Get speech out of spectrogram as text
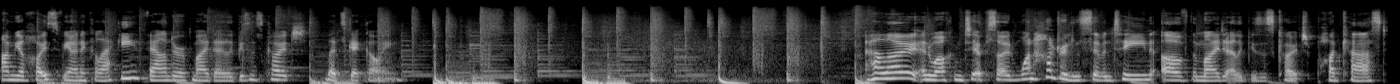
I'm your host, Fiona Killackey, founder of My Daily Business Coach. Let's get going. Hello, and welcome to episode 117 of the My Daily Business Coach podcast.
